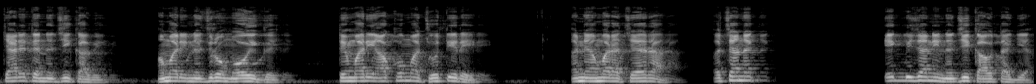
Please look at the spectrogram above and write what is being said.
ત્યારે તે નજીક આવી. અમારી નજરો મોઈ ગઈ. તે મારી આંખોમાં જોતી રહી. અને અમારા ચહેરા અચાનક એકબીજાની નજીક આવતા ગયા.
